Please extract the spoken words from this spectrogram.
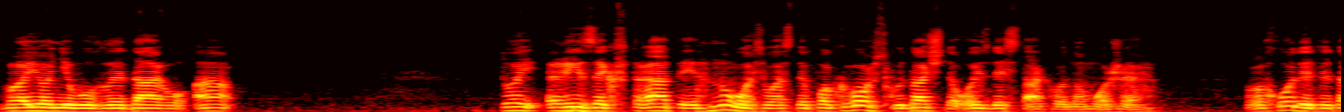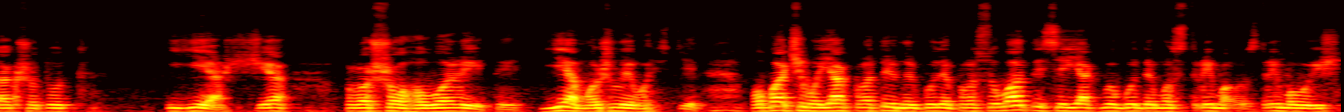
в районі Вугледару. А той ризик втрати, ну ось власне Покровську, дачно, ось десь так воно може проходити. Так що тут є ще про що говорити, є можливості. Побачимо, як противник буде просуватися, як ми будемо стриму- стримуючи,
